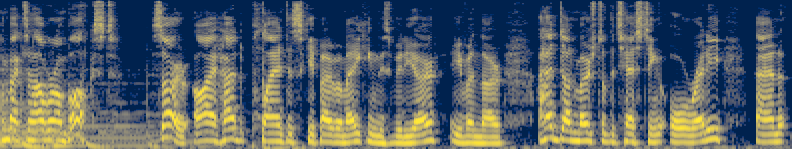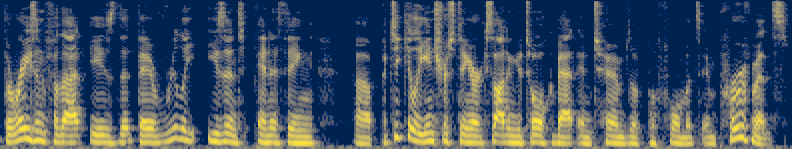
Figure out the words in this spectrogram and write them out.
welcome back to Hardware Unboxed. So, I had planned to skip over making this video, even though I had done most of the testing already, and the reason for that is that there really isn't anything uh, particularly interesting or exciting to talk about in terms of performance improvements.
